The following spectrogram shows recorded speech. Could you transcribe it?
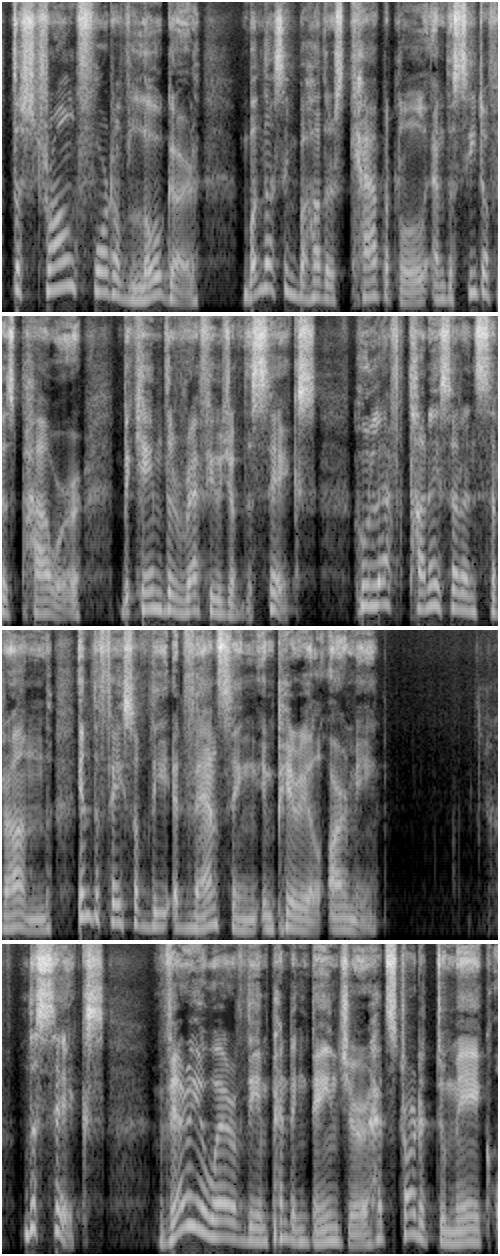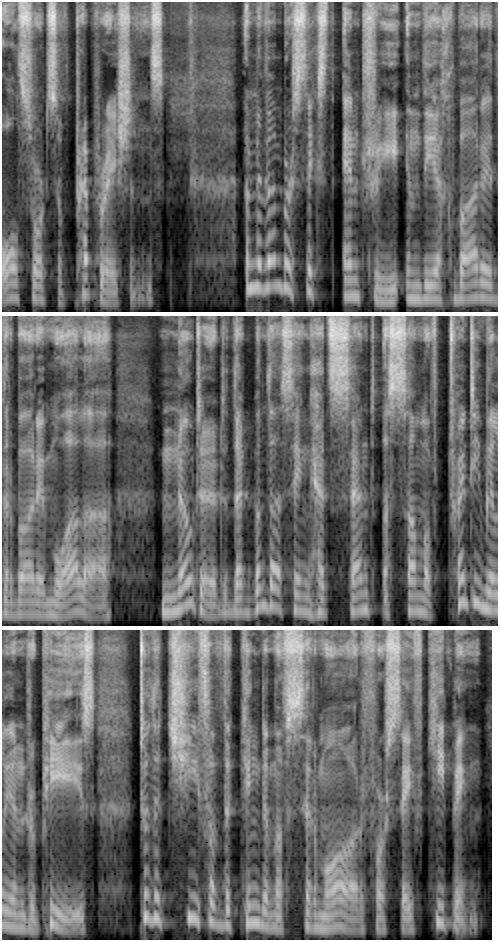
The strong fort of Lohgarh, Banda Singh Bahadur's capital and the seat of his power became the refuge of the Sikhs, who left Thanesar and Sarand in the face of the advancing imperial army. The Sikhs, very aware of the impending danger, had started to make all sorts of preparations. A November 6th entry in the Akhbar-e Darbar-e Mualla noted that Banda Singh had sent a sum of 20 million rupees to the chief of the kingdom of Sirmaur for safekeeping.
